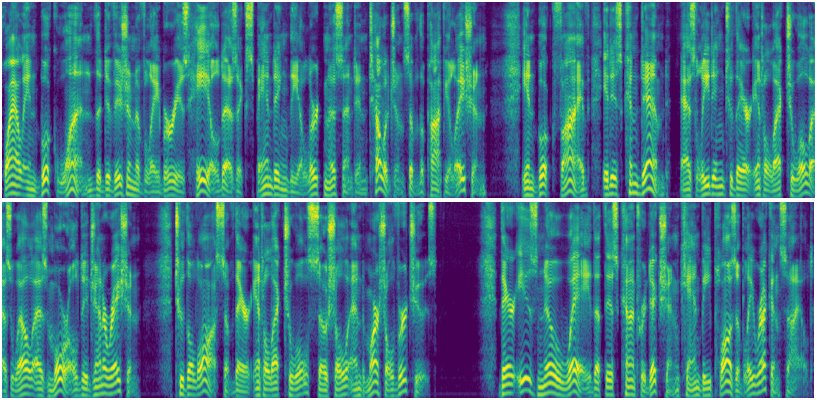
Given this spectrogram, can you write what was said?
while in Book One the division of labor is hailed as expanding the alertness and intelligence of the population, in Book Five it is condemned as leading to their intellectual as well as moral degeneration, to the loss of their intellectual, social, and martial virtues. There is no way that this contradiction can be plausibly reconciled.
